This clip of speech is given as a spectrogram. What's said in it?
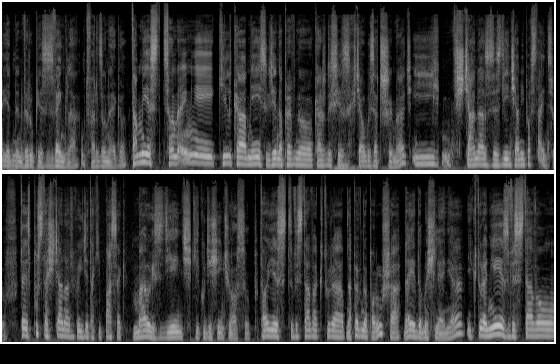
jeden wyrób jest z węgla utwardzonego. Tam jest co najmniej kilka miejsc, gdzie na pewno każdy się chciałby zatrzymać i ściana ze zdjęciami powstańców. To jest pusta ściana, tylko idzie taki pasek małych zdjęć zdjęć kilkudziesięciu osób. To jest wystawa, która na pewno porusza, daje do myślenia i która nie jest wystawą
